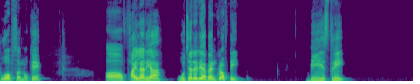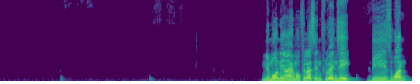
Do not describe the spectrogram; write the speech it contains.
Two option, okay. Uh, filaria, Wuchereria bancrofti. B is 3. Pneumonia Haemophilus influenzae D is 1.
